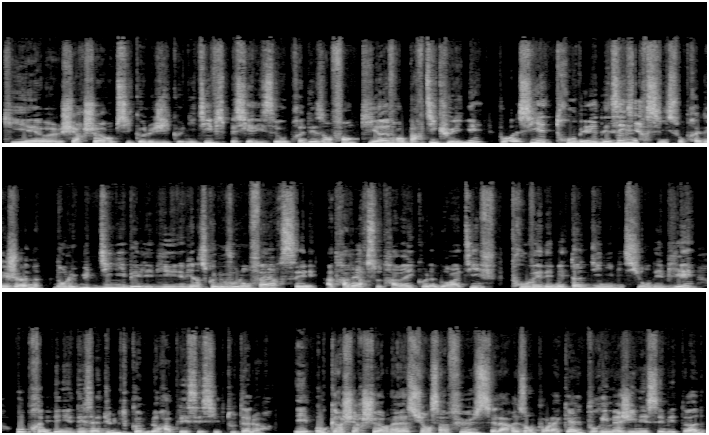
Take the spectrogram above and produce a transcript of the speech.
qui est euh, chercheur en psychologie cognitive spécialisé auprès des enfants, qui œuvre en particulier pour essayer de trouver des exercices auprès des jeunes dans le but d'inhiber les biais. Et eh bien, ce que nous voulons faire, c'est, à travers ce travail collaboratif, trouver des méthodes d'inhibition des biais auprès des, des adultes, comme le rappelait Cécile tout à l'heure. Et aucun chercheur n'a la science infuse, c'est la raison pour laquelle, pour imaginer ces méthodes,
